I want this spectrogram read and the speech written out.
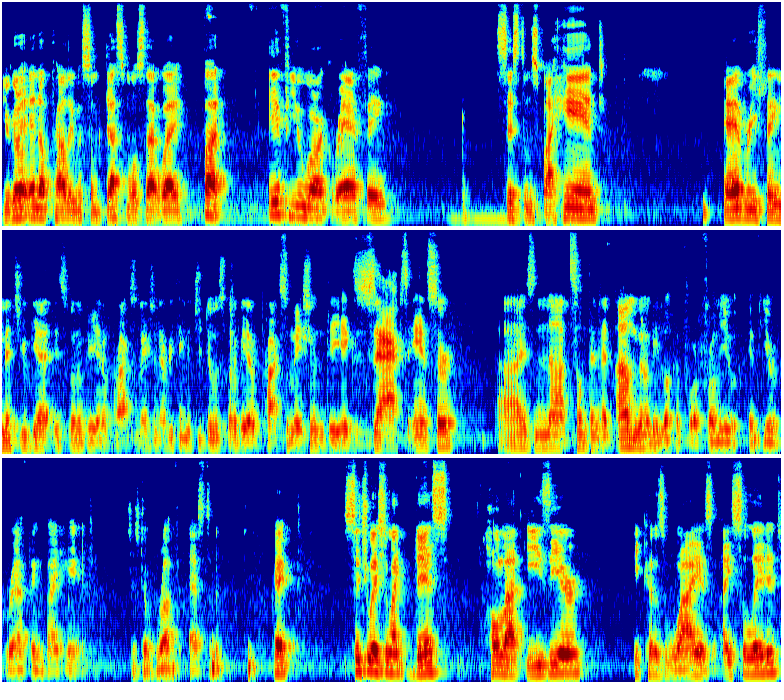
You're going to end up probably with some decimals that way, but if you are graphing systems by hand, everything that you get is going to be an approximation. Everything that you do is going to be an approximation. The exact answer uh, is not something that I'm going to be looking for from you if you're graphing by hand. Just a rough estimate. Okay, situation like this, whole lot easier because y is isolated.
